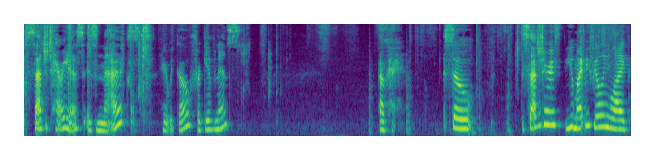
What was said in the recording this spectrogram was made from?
Sagittarius is next. Here we go. Forgiveness. Okay. So, Sagittarius, you might be feeling like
